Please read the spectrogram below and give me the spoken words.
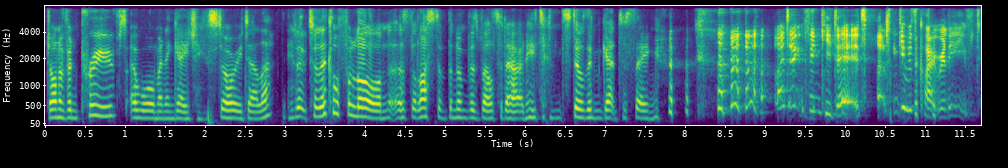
Donovan proves a warm and engaging storyteller. He looked a little forlorn as the last of the numbers belted out, and he didn't, still didn't get to sing. I don't think he did. I think he was quite relieved.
